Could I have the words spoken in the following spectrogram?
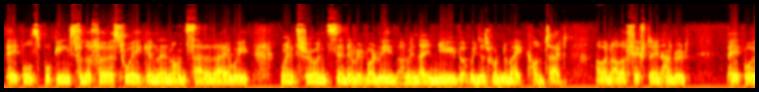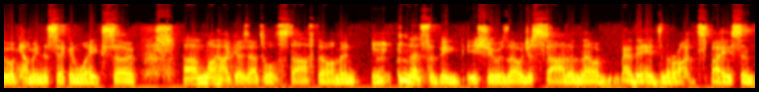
people's bookings for the first week and then on Saturday we went through and sent everybody I mean they knew but we just wanted to make contact of another 1500 people who are coming the second week. So um, my heart goes out to all the staff, though. I mean, that's the big issue is they were just started and they were, had their heads in the right space, and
